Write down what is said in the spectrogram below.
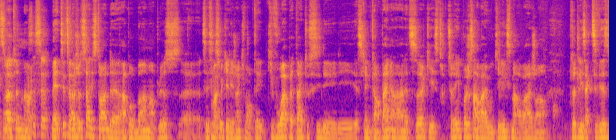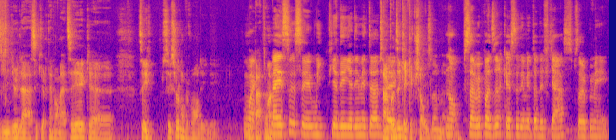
ça. factuel. Ouais, ça. Mais tu sais, tu rajoutes ça à l'histoire de Applebaum en plus. Euh, tu sais, c'est Ouais. sûr qu'il y a des gens qui vont peut-être, qui voient peut-être aussi des, des est-ce qu'il y a une campagne en arrière de ça qui est structurée pas juste envers WikiLeaks mais envers genre tous les activistes du milieu de la sécurité informatique. Euh, tu sais, c'est sûr qu'on peut voir des, des, des Ouais. Ben, ça, c'est, oui. Puis il y a des, il y a des méthodes. ça veut euh, pas dire qu'il y a quelque chose là, mais Non, puis ça veut pas dire que c'est des méthodes efficaces, ça veut- mais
